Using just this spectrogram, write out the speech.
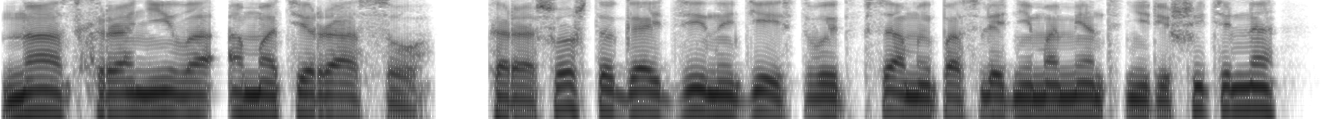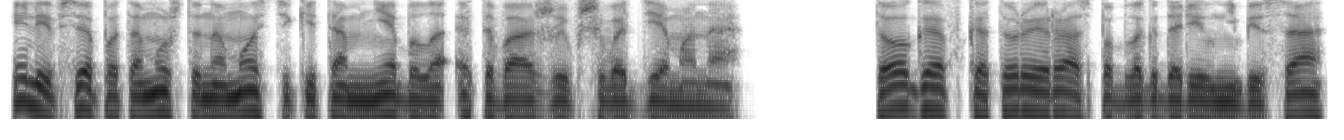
Нас хранила Аматерасу. Хорошо, что гайдзины действуют в самый последний момент нерешительно, или все потому, что на мостике там не было этого ожившего демона. Тога в который раз поблагодарил небеса,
